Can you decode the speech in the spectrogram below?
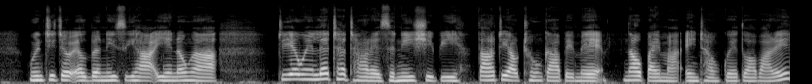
။ဝန်ကြီးချုပ်အယ်ဘနီစီဟာအရင်တုန်းကတရားဝင်လက်ထပ်ထားတဲ့ဇနီးရှိပြီးသားတယောက်ထုံးကားပေမဲ့နောက်ပိုင်းမှာအိမ်ထောင်ကွဲသွားပါတယ်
